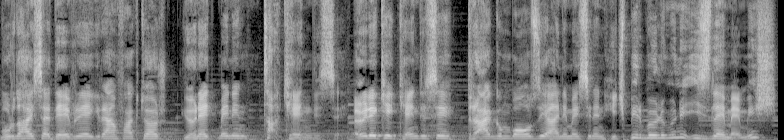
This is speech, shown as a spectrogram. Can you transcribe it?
Burada ise devreye giren faktör yönetmenin ta kendisi. Öyle ki kendisi Dragon Ball Z animesinin hiçbir bölümünü izlememiş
